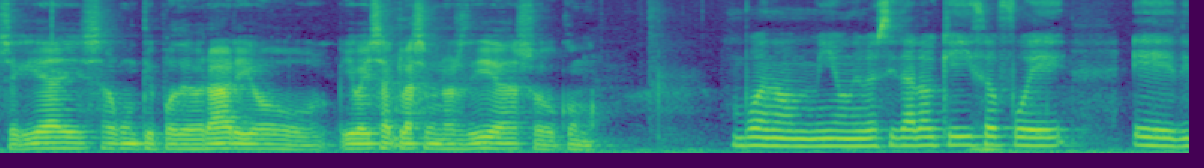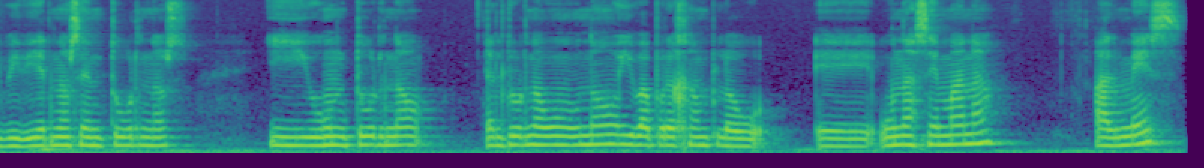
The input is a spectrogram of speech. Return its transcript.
¿Seguíais algún tipo de horario? O ¿Ibais a clase unos días o cómo? Bueno, mi universidad lo que hizo fue eh, dividirnos en turnos y un turno, el turno uno iba, por ejemplo, eh, una semana al mes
